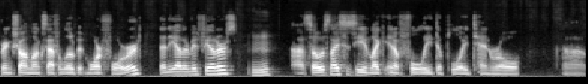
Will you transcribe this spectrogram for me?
brings Sean Longstaff a little bit more forward than the other midfielders. Mhm. Uh, so it was nice to see him like in a fully deployed ten role um,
